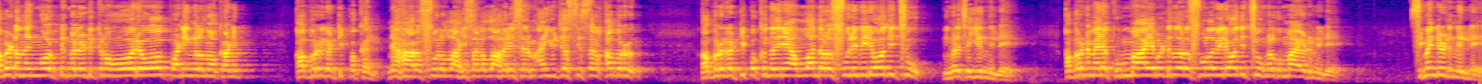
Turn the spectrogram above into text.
അവിടെ നിന്ന് ഇങ്ങോട്ട് നിങ്ങൾ എടുക്കുന്ന ഓരോ പണികൾ നോക്കണം. കബർ കെട്ടിപ്പൊക്കൽ. നഹ റസൂലുള്ളാഹി അലൈഹി വസല്ലം ഖബർ. ഖബർ കെട്ടിപ്പൊക്കുന്നതിനെ അള്ളാഹുവിന്റെ റസൂൽ വിരോധിച്ചു. നിങ്ങൾ ചെയ്യുന്നില്ലേ? കബറിന് മേലെ കുമ്മായം ഇടുന്ന റസൂൽ വിരോധിച്ചു. നിങ്ങൾ കുമ്മായം ഇടുന്നില്ലേ? സിമെന്റ് ഇടുന്നില്ലേ?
